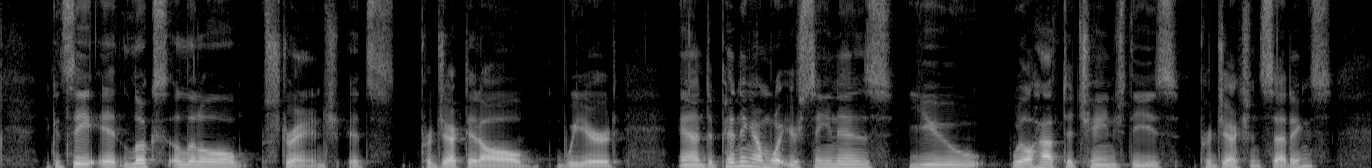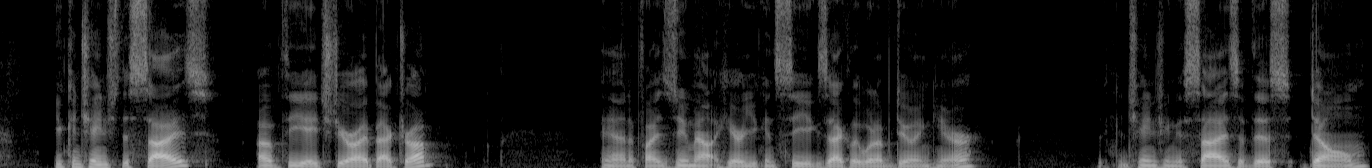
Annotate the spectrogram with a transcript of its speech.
you can see it looks a little strange. It's projected all weird. And depending on what your scene is, you will have to change these projection settings. You can change the size of the HDRI backdrop. And if I zoom out here, you can see exactly what I'm doing here. You can changing the size of this dome.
